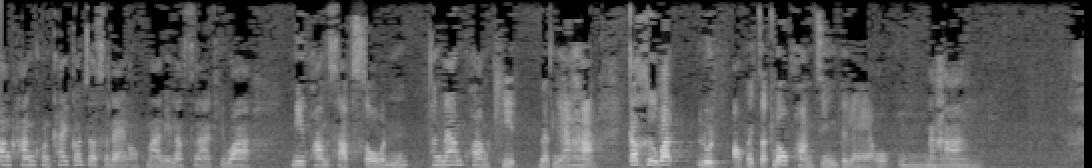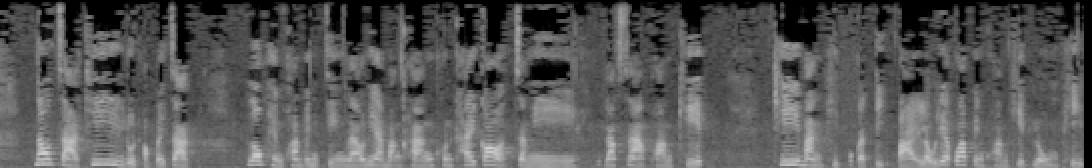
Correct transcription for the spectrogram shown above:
บางครั้งคนไข้ก็จะแสดงออกมาในลักษณะที่ว่ามีความสับสนทางด้านความคิดแบบเนี้ยค่ะค่ะ ก็คือว่าหลุดออกไปจากโลกความจริงไปแล้วนะคะ นอกจากที่หลุดออกไปจากโลกแห่งความเป็นจริงแล้วเนี่ยบางครั้งคนไข้ก็จะมีลักษณะความคิดที่มันผิดปกติไป เราเรียกว่าเป็นความคิดหลงผิด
